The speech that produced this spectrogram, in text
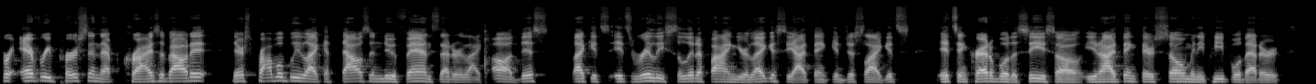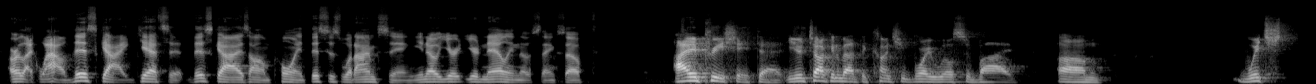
for every person that cries about it, there's probably like a thousand new fans that are like, oh, this like it's it's really solidifying your legacy, I think, and just like it's it's incredible to see. So, you know, I think there's so many people that are are like, wow, this guy gets it. This guy's on point. This is what I'm seeing. You know, you're you're nailing those things. So I appreciate that. You're talking about the country boy will survive. Um, which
